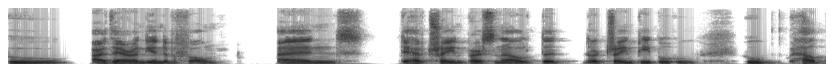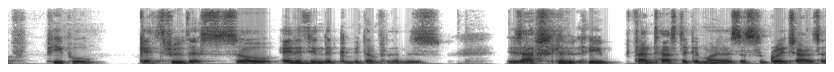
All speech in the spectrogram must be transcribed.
who are there on the end of a phone and they have trained personnel that or trained people who who help people get through this. So anything that can be done for them is is absolutely fantastic in my eyes. It's a great charity.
